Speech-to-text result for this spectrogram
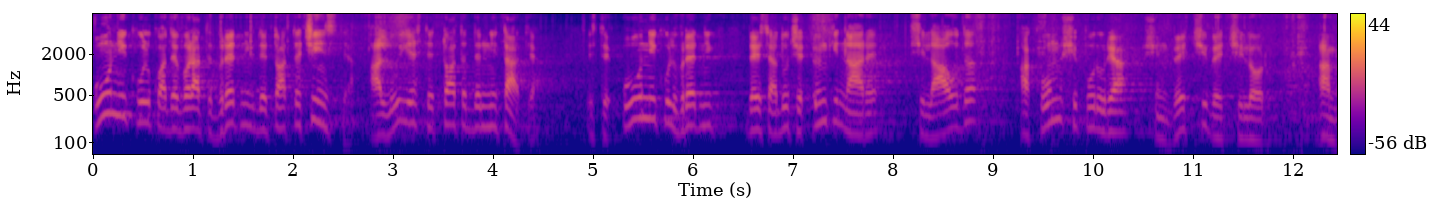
unicul cu adevărat vrednic de toată cinstea, a Lui este toată demnitatea, este unicul vrednic de a se aduce închinare și laudă, acum și pururea și în vecii vecilor. Amin.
